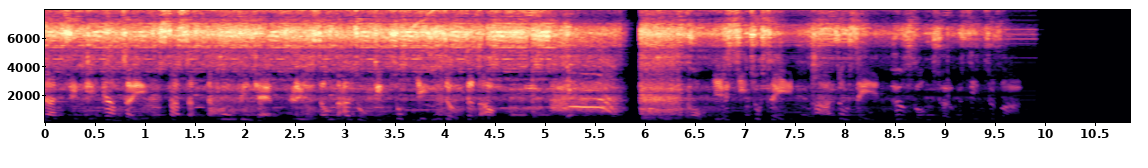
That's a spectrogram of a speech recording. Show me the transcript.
家全景监制，杀神特工编剧联手打造极速影像震撼。狂野时速四，下周四香港抢先出发。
